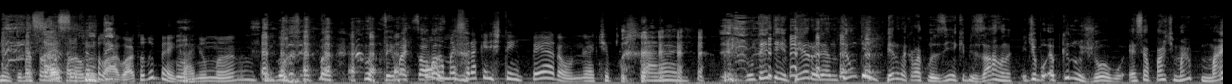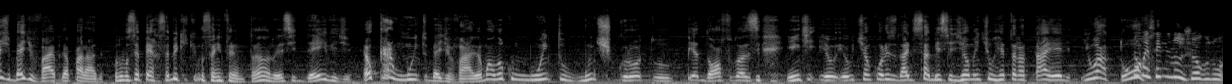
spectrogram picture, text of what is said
Não tem mais salvação. Não tem, agora tudo bem, carne humana. não tem- mais- não tem mais Porra, salvação. mas será que eles temperam, né? Tipo, caralho. Não tem tempero, né? Não tem um tempero naquela cozinha, que bizarro, né? E tipo, é porque no jogo, essa é a parte mais, mais bad vibe da parada. Quando você percebe o que, que você tá enfrentando, esse David é o cara muito bad vibe, é um maluco muito, muito escroto, pedófilo, assim. E a gente, eu, eu tinha curiosidade de saber se eles realmente iam retratar ele. E o ator. Não, mas ele no jogo não,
